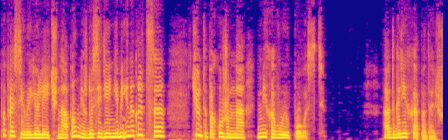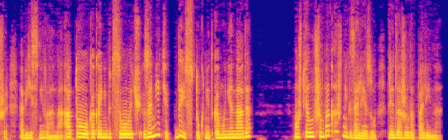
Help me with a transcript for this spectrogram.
попросила ее лечь на пол между сиденьями и накрыться чем-то похожим на меховую полость. «От греха подальше», — объяснила она, — «а то какая-нибудь сволочь заметит, да и стукнет кому не надо». «Может, я лучше в багажник залезу?» — предложила Полина.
